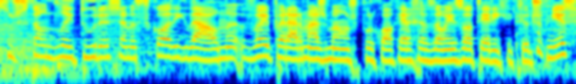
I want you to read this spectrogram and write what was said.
sugestão de leitura, chama-se Código da Alma, veio parar-me às mãos por qualquer razão esotérica que eu desconheço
